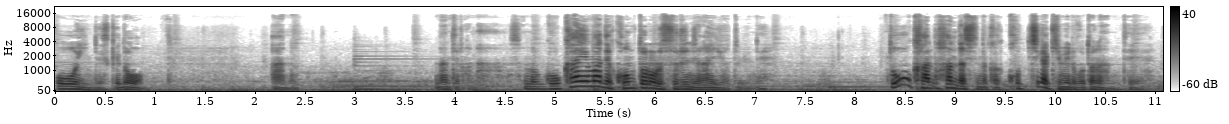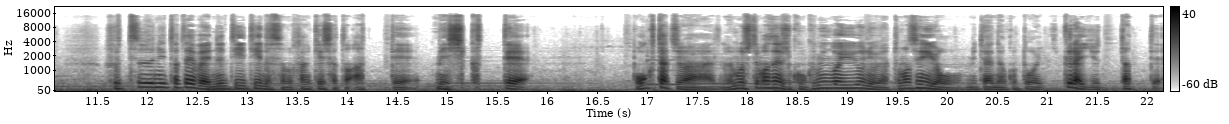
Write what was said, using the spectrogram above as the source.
多いんですけどあのなんていうのかな。その誤解までコントロールするんじゃないよというねどう判断してるのかこっちが決めることなんで普通に例えば NTT のその関係者と会って飯食って僕たちは何もしてませんし国民が言うようにはやってませんよみたいなことをいくら言ったって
